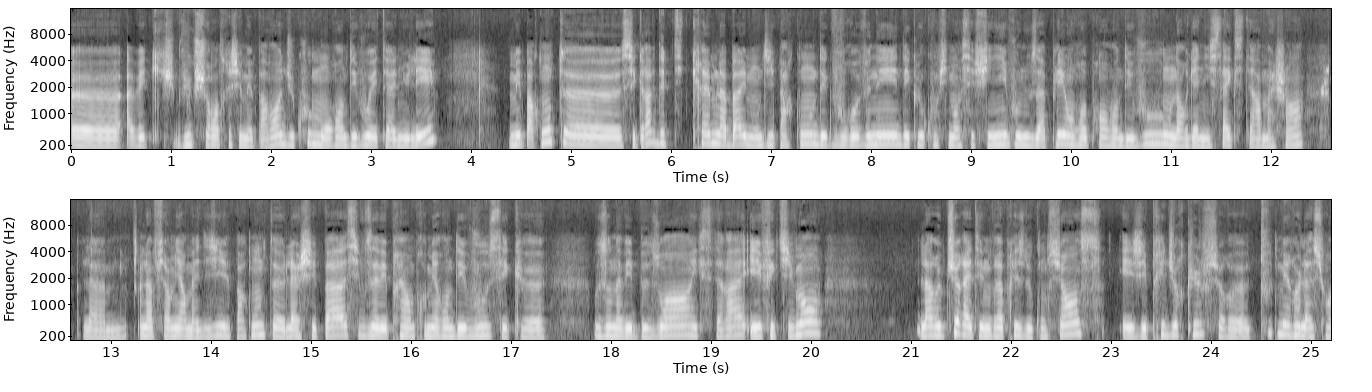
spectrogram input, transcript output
avec, vu que je suis rentrée chez mes parents, du coup, mon rendez-vous a été annulé. Mais par contre, euh, c'est grave des petites crèmes là-bas. Ils m'ont dit par contre, dès que vous revenez, dès que le confinement c'est fini, vous nous appelez, on reprend rendez-vous, on organise ça, etc. Machin. L'infirmière m'a dit par contre, euh, lâchez pas. Si vous avez pris un premier rendez-vous, c'est que vous en avez besoin, etc. Et effectivement, la rupture a été une vraie prise de conscience et j'ai pris du recul sur euh, toutes mes relations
